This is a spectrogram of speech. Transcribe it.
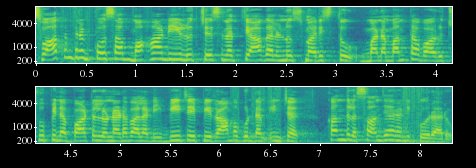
స్వాతంత్ర్యం కోసం మహానీయులు చేసిన త్యాగాలను స్మరిస్తూ మనమంతా వారు చూపిన బాటలో నడవాలని బీజేపీ రామగుండం ఇన్ఛార్జ్ కందుల సంధ్యారాణి కోరారు.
